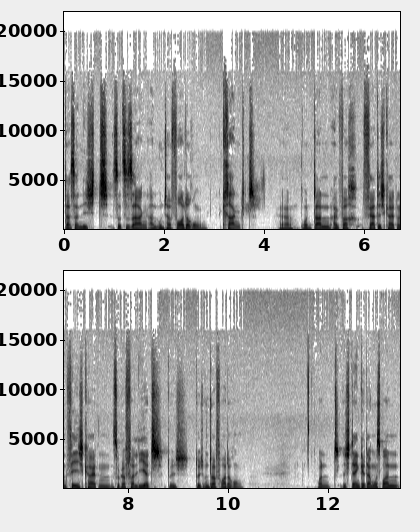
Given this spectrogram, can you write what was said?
dass er nicht sozusagen an Unterforderung krankt. Ja, und dann einfach Fertigkeiten und Fähigkeiten sogar verliert durch, durch Unterforderung. Und ich denke, da muss man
